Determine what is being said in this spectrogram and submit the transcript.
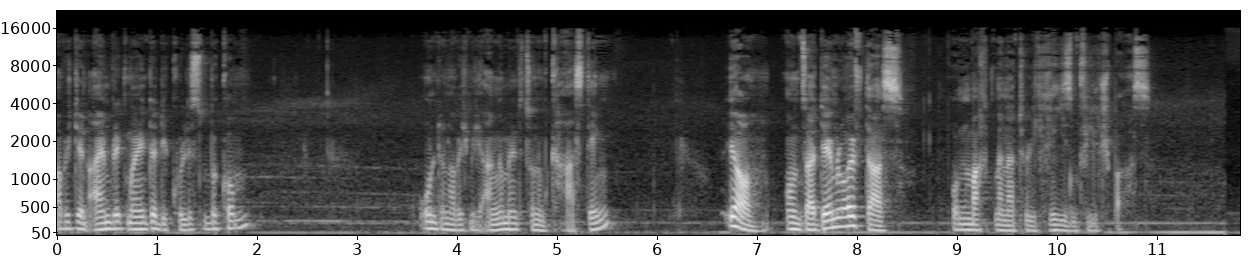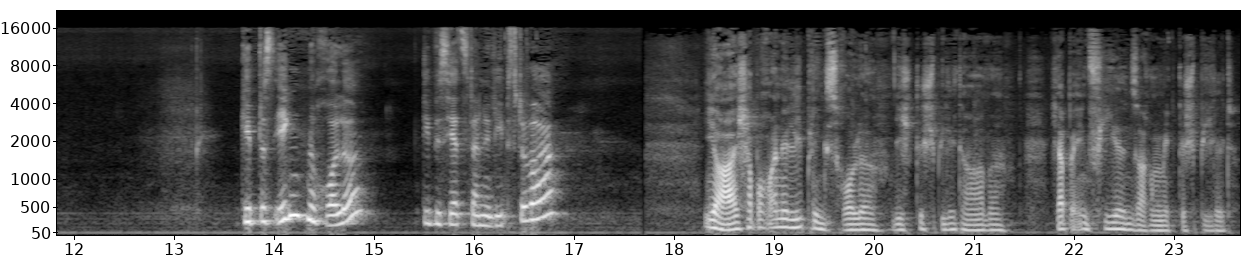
habe ich den Einblick mal hinter die Kulissen bekommen. Und dann habe ich mich angemeldet zu einem Casting. Ja, und seitdem läuft das und macht mir natürlich riesen viel Spaß. Gibt es irgendeine Rolle, die bis jetzt deine liebste war? Ja, ich habe auch eine Lieblingsrolle, die ich gespielt habe. Ich habe in vielen Sachen mitgespielt.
